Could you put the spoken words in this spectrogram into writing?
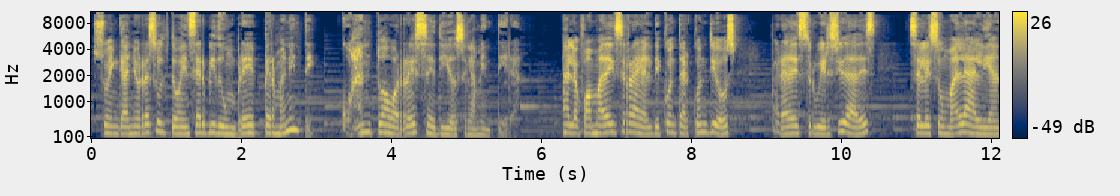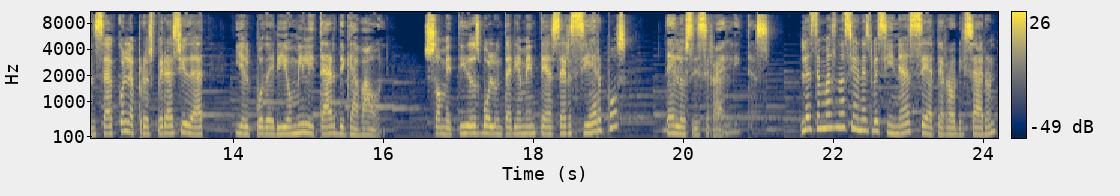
Su engaño resultó en servidumbre permanente. ¿Cuánto aborrece Dios la mentira? A la fama de Israel de contar con Dios para destruir ciudades, se le suma la alianza con la próspera ciudad y el poderío militar de Gabaón, sometidos voluntariamente a ser siervos de los israelitas. Las demás naciones vecinas se aterrorizaron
